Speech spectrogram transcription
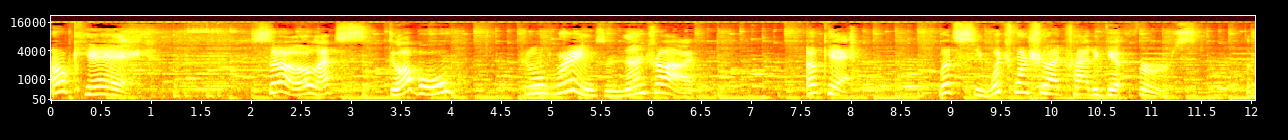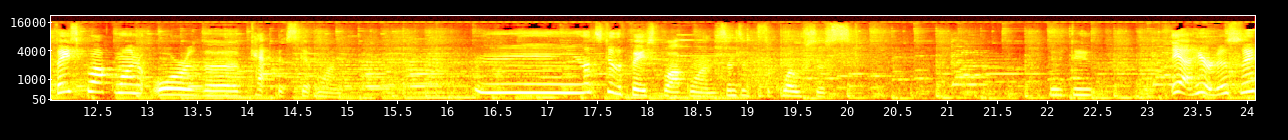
Okay. So let's double jeweled rings and then try. Okay. Let's see, which one should I try to get first? The face block one or the cat biscuit one? Mm, let's do the face block one since it's the closest. Do, do. Yeah, here it is, see?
